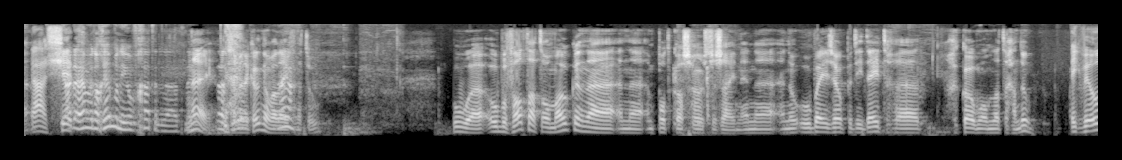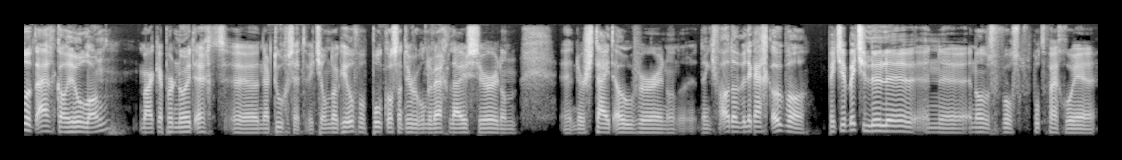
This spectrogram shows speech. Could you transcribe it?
eh. Ja, Ja, shit. daar hebben we nog helemaal niet over gehad inderdaad. nee, daar wil ik ook nog wel Ja. even naartoe. Hoe, eh, hoe bevalt dat om ook een, eh, een, eh, een podcast host te zijn? En, eh, en hoe, hoe ben je zo op het idee te, eh, gekomen om dat te gaan doen? Ik wilde het eigenlijk al heel lang. Maar ik heb er nooit echt eh, naartoe gezet. Weet je, omdat ik heel veel podcasts natuurlijk onderweg luister. Dan en er is tijd over. En dan eh, denk je van, oh, dat wil ik eigenlijk ook wel. Beetje, beetje lullen. En, eh, en dan vervolgens op Spotify gooien.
